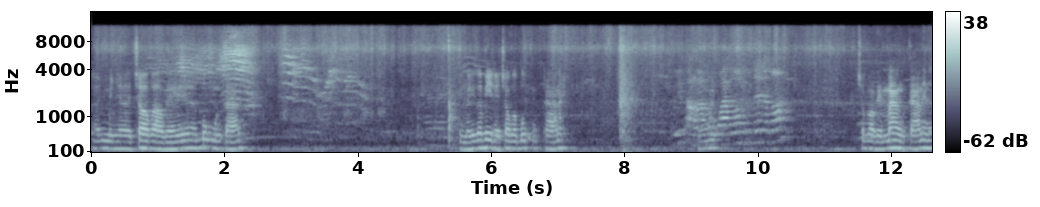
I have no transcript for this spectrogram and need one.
Đấy, mình à, cho vào cái bụng con cá này. Mình lấy gia vị này cho vào bụng con cá này Đấy cho vào cái mang của cá này nữa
